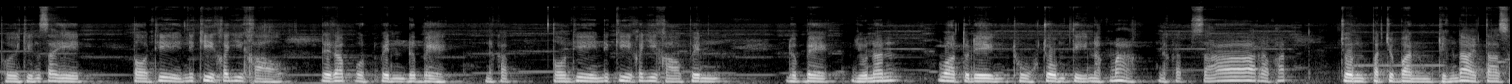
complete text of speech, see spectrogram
เผยถึงสาเหตุตอนที่นิกกี้ขยี้ข่าวได้รับบทเป็นเดอะแบกนะครับ ตอนที่นิกกี้ขยี้ข่าวเป็น เดอะแบกอยู่นั้นว่าตัวเองถูกโจมตีหนักมากนะครับ สารพัดจนปัจจุบันถึงได้ตาส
